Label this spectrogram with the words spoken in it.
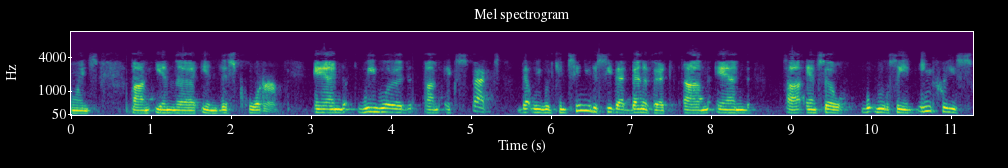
points um in the in this quarter. And we would expect that we would continue to see that benefit. Um and uh and so we will see an increase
